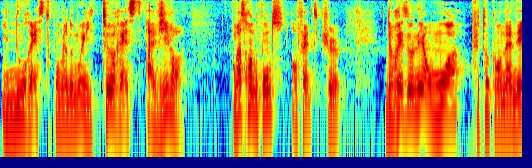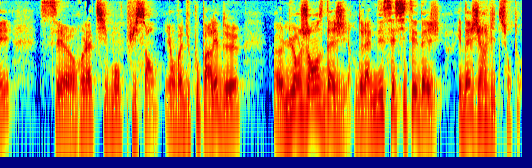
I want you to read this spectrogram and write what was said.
il nous reste, combien de mois il te reste à vivre on va se rendre compte en fait que de raisonner en mois plutôt qu'en années, c'est euh, relativement puissant et on va du coup parler de euh, l'urgence d'agir, de la nécessité d'agir et d'agir vite surtout.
